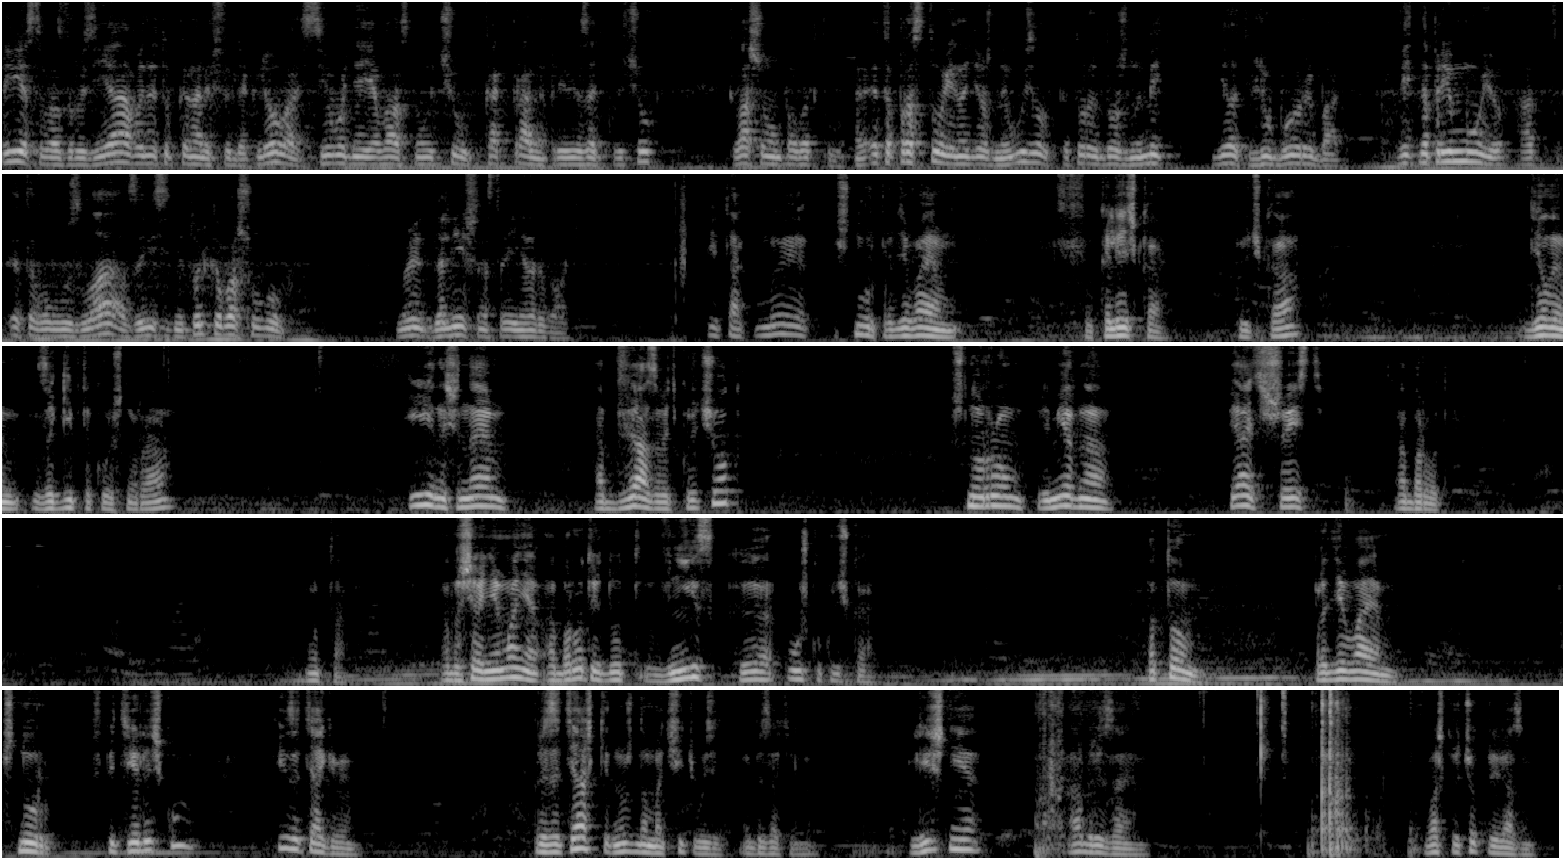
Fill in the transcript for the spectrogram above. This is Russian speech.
Приветствую вас, друзья! Вы на YouTube канале Все для клёва. Сегодня я вас научу, как правильно привязать крючок к вашему поводку. Это простой и надежный узел, который должен уметь делать любой рыбак. Ведь напрямую от этого узла зависит не только ваш улов, но и дальнейшее настроение на рыбалке. Итак, мы шнур продеваем в колечко крючка, делаем загиб такой шнура и начинаем обвязывать крючок шнуром примерно 5-6 оборотов. Вот так. Обращаю внимание, обороты идут вниз к ушку крючка. Потом продеваем шнур в петелечку и затягиваем. При затяжке нужно мочить узел обязательно. Лишнее обрезаем. Ваш крючок привязан.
